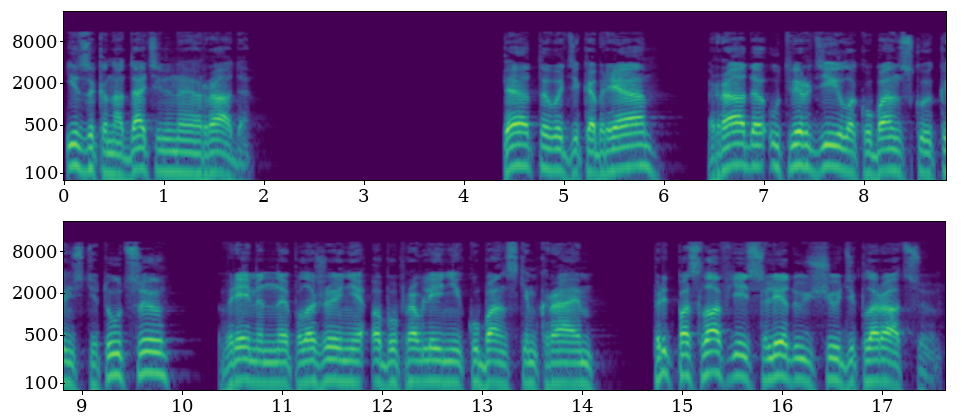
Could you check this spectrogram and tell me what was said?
и Законодательная Рада. 5 декабря Рада утвердила Кубанскую Конституцию, Временное положение об управлении Кубанским краем, предпослав ей следующую декларацию –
